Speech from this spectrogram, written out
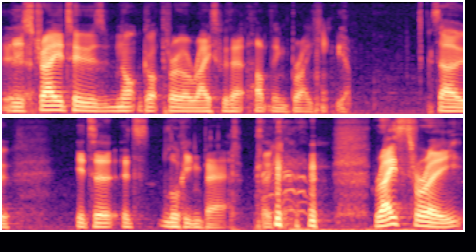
the Australia 2 has not got through a race without something breaking. Yep. So, it's a it's looking bad. Okay. Race three,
